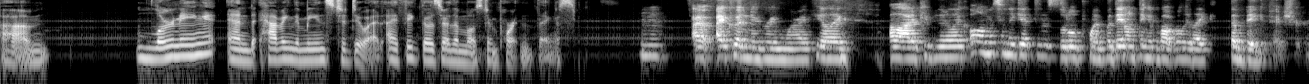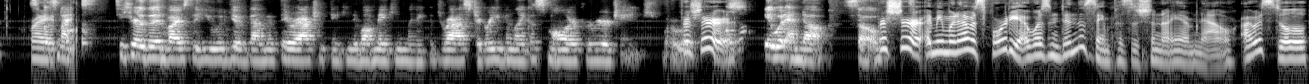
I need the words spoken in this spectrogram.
um, learning and having the means to do it. I think those are the most important things. Mm-hmm. I, I couldn't agree more. I feel like a lot of people are like, oh, I'm just going to get to this little point, but they don't think about really like the big picture. Right. So it's nice to hear the advice that you would give them if they were actually thinking about making like a drastic or even like a smaller career change. For sure. It would end up. So For sure. I mean, when I was 40, I wasn't in the same position I am now. I was still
